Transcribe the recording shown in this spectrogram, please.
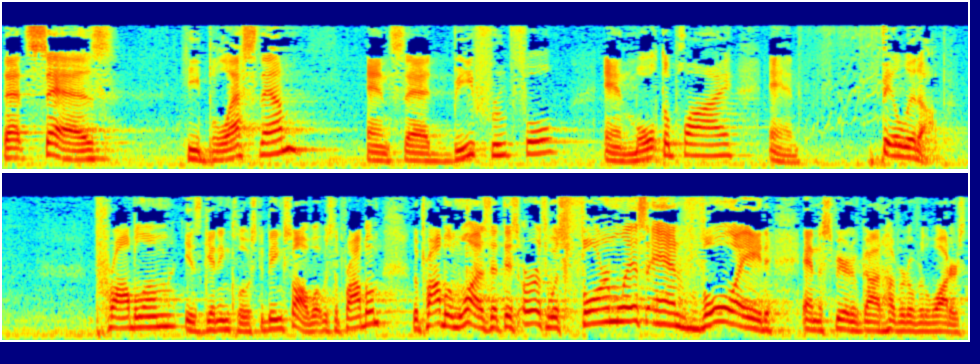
that says, He blessed them and said, Be fruitful and multiply and fill it up problem is getting close to being solved. What was the problem? The problem was that this earth was formless and void, and the Spirit of God hovered over the waters.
